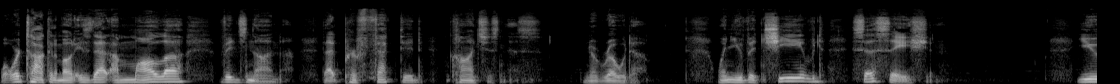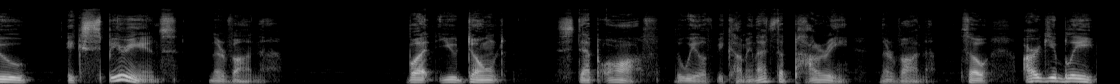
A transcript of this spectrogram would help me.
What we're talking about is that amala vijnana, that perfected consciousness, nirodha. When you've achieved cessation, you experience nirvana, but you don't step off the wheel of becoming. That's the pari nirvana. So, arguably,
